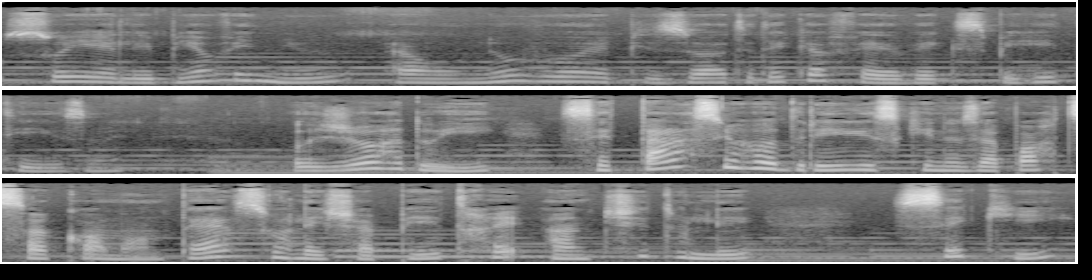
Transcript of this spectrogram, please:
soyez les bienvenus à un nouveau épisode de Café avec Spiritisme. Aujourd'hui, c'est Tarsi Rodrigues qui nous apporte son commentaire sur les chapitres intitulés Ce qui,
